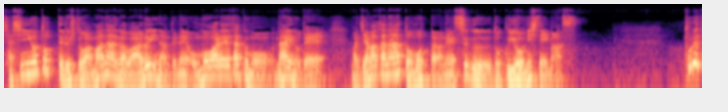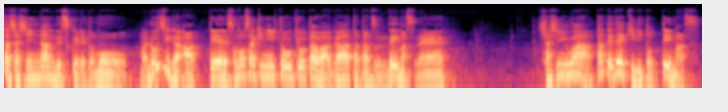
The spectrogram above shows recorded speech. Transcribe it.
写真を撮ってる人はマナーが悪いなんてね、思われたくもないので、まあ、邪魔かなと思ったらね、すぐどくようにしています。撮れた写真なんですけれども、まあ、路地があって、その先に東京タワーが佇んでいますね。写真は縦で切り取っています。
